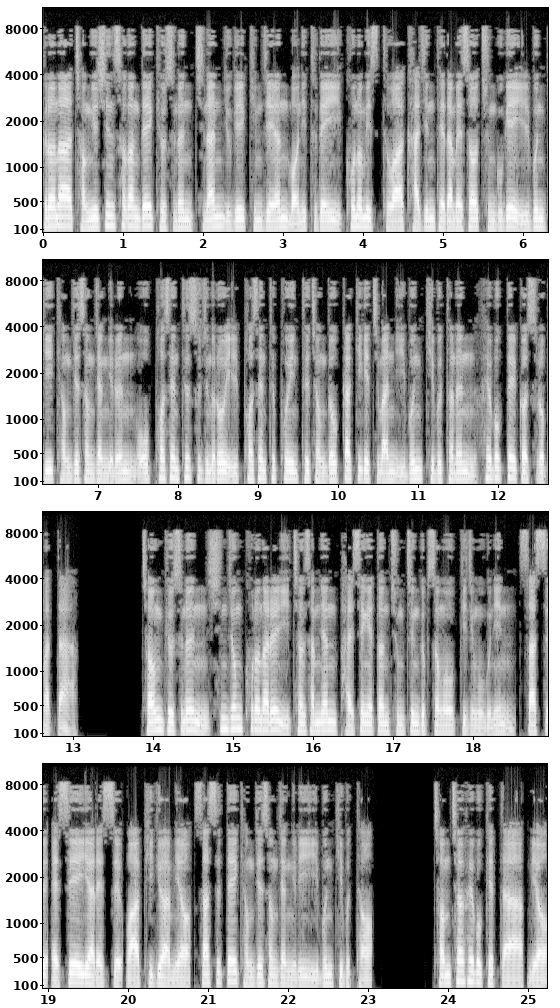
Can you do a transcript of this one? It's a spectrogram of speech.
그러나 정유신 서강대 교수는 지난 6일 김재현 머니투데이 이코노미스트와 가진 대담에서 중국의 1분기 경제 성장률은 5% 수준으로 1%포인트 정도 깎이겠지만 2분기부터는 회복될 것으로 봤다. 정 교수는 신종 코로나를 2003년 발생했던 중증급성 호흡기 증후군인 사스 SARS와 비교하며 사스 때 경제 성장률이 2분기부터 점차 회복했다며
